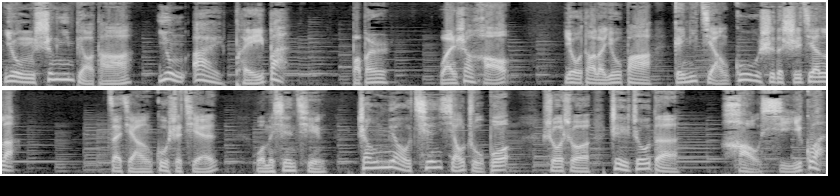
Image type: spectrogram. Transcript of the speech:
用声音表达，用爱陪伴，宝贝儿，晚上好！又到了优爸给你讲故事的时间了。在讲故事前，我们先请张妙谦小主播说说这周的好习惯。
